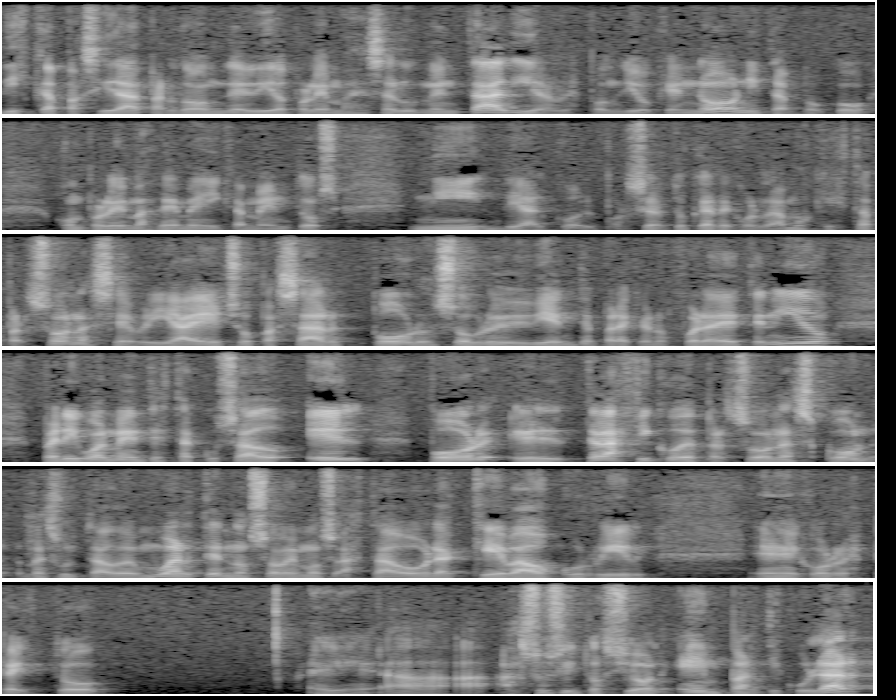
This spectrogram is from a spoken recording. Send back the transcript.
discapacidad perdón, debido a problemas de salud mental y él respondió que no, ni tampoco con problemas de medicamentos ni de alcohol. Por cierto que recordamos que esta persona se habría hecho pasar por sobreviviente para que no fuera detenido, pero igualmente está acusado él por el tráfico de personas con resultado de muerte. No sabemos hasta ahora qué va a ocurrir eh, con respecto eh, a, su situación en particular,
